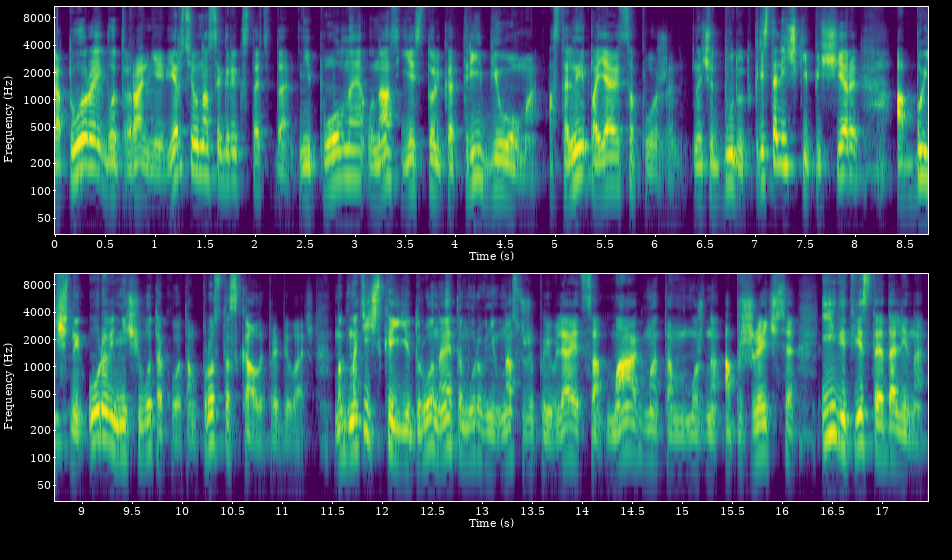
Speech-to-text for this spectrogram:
которой, вот ранняя версия у нас игры, кстати, да, не полная, у нас есть только три биома, остальные появятся позже. Значит, будут кристаллические пещеры, обычный уровень, ничего такого, там просто скалы пробиваешь. Магматическое ядро, на этом уровне у нас уже появляется магма, там можно обжечься, и ветвистая долина.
